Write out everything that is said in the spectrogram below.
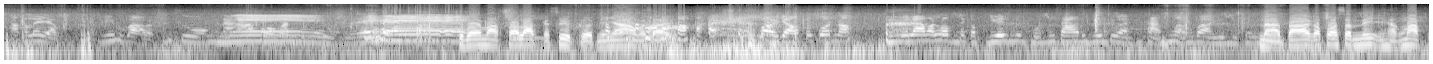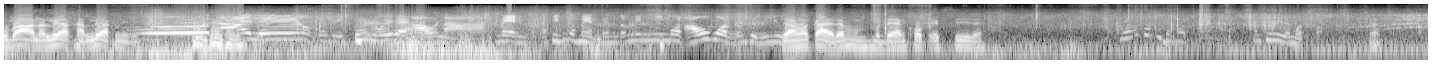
อ้าวก็เลยอยาก มีผู้บ่าวแบบสูงๆนะคะพอมันสูงเลยคือได้หมักสลัดกับสืบเกิดยาวๆมาใส่บอกหยอกทุกคนเนาะเวลามันลมแต่กับยืนยืนผมผู้สาวได้ยืนเดือนถามหัวผู้บ่าวยืนอยู่เฉยหน้าตาก็พอสำนี่หักมากผู้บ้าวนะเลือกหันเลือกหนี่ตายแล้วก็ดิมันนุ้ยไปเอาหนาแม่นกระทิ้นกับแม่นแต่มันต้องไม่มีหมดเอาหมดมันถึงไม่อยู่อยามาใกล้แล้วมันหมดแดงครบ FC เลยยังก็คือจะหมดมันคือจะหมดก่อน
